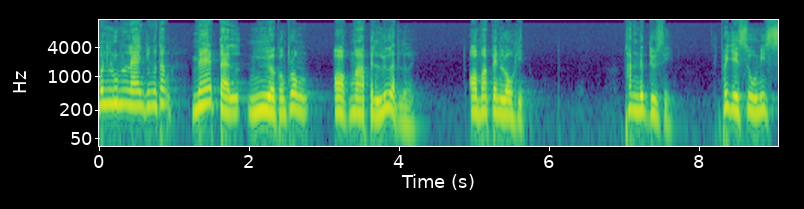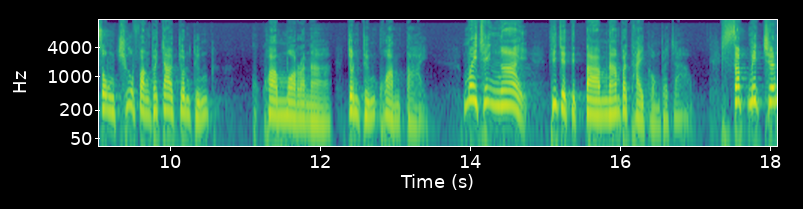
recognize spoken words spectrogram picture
มันรุนแรงจนกระทั่งแม้แต่เหงื่อของพระองค์ออกมาเป็นเลือดเลย ออกมาเป็นโลหิต ท่านนึกดูสิ พระเยซูนี่ทรงเชื่อฟังพระเจ้าจนถึงความมรณาจนถึงความตาย ไม่ใช่ง่ายที่จะติดตามน้ำพระทัยของพระเจ้า submission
